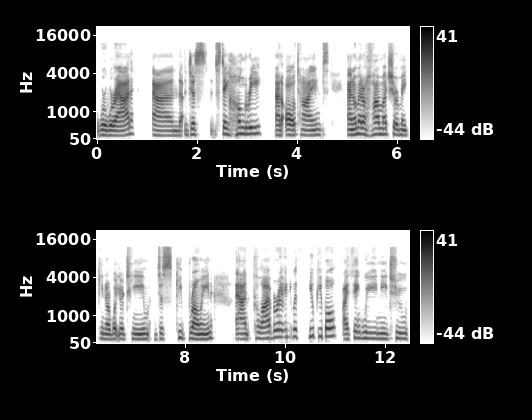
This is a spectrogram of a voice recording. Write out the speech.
where we're at and just stay hungry at all times. And no matter how much you're making or what your team, just keep growing and collaborate with new people. I think we need to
